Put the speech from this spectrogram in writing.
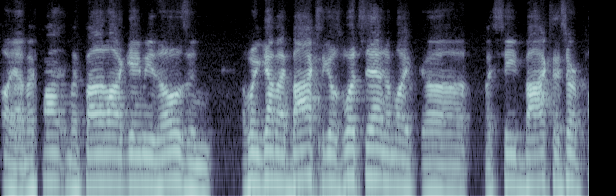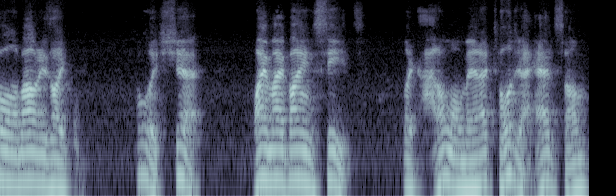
Oh yeah, my father, my father-in-law gave me those, and I went and got my box. He goes, "What's that?" And I'm like, uh, "My seed box." I start pulling them out, and he's like, "Holy shit! Why am I buying seeds?" Like, I don't know, man. I told you I had some.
